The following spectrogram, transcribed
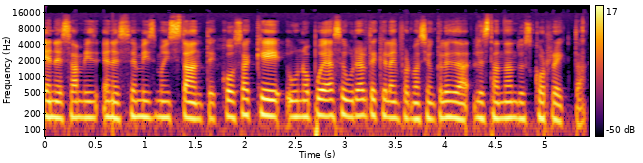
en, esa, en ese mismo instante, cosa que uno puede asegurar de que la información que le, da, le están dando es correcta.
